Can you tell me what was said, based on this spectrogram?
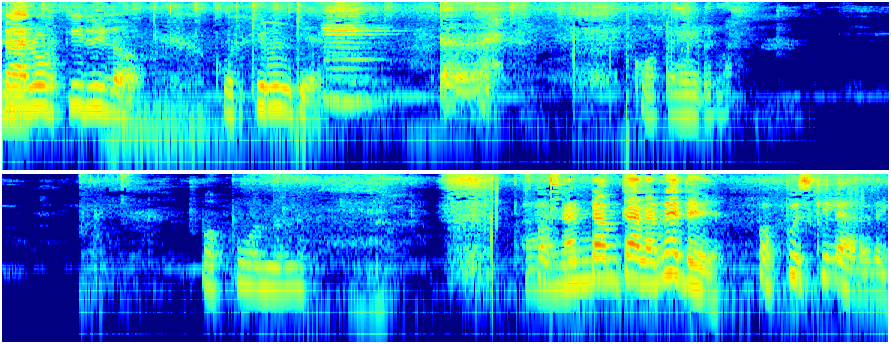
കാലം ഉറക്കിയില്ലല്ലോ കുറയ്ക്കണം എനിക്ക് കോട്ടയായിരുന്നു പപ്പു വന്നല്ലോ രണ്ടാമത്തെ ആളാണ് ഇത് पप्पू इसके लिए आ रहा है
